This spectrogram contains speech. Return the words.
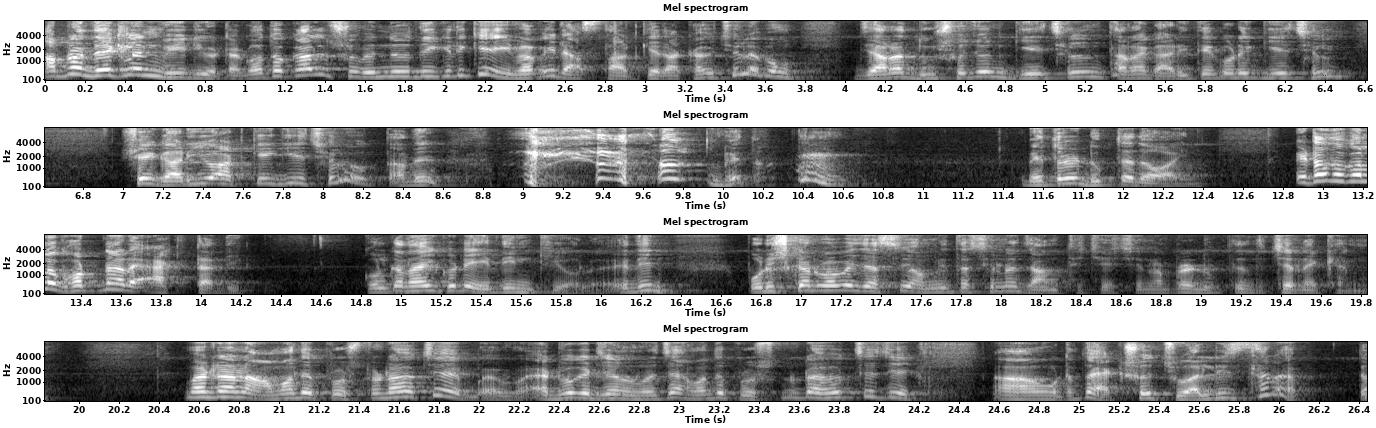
আপনারা দেখলেন ভিডিওটা। গতকাল শুভেন্দু অধিকারীকে এইভাবেই রাস্তা আটকে রাখা হয়েছিল এবং যারা দুশো জন গিয়েছিলেন, তারা গাড়িতে করে গিয়েছিলেন। সেই গাড়িও আটকে গিয়েছিল, তাদের ভেতর, ভেতরে ঢুকতে দেওয়া হয়নি। এটা তো গেল ঘটনার একটা দিক। কলকাতা হাইকোর্টে এদিন কী হলো? এদিন পরিষ্কারভাবে যাচ্ছি অমৃতা সিনহা জানতে চেয়েছেন আপনারা ঢুকতে দিচ্ছেন না কেন? বাট না না, আমাদের প্রশ্নটা হচ্ছে অ্যাডভোকেট জেনারেল বলেছে আমাদের প্রশ্নটা হচ্ছে যে ওটা তো একশো চুয়াল্লিশ ধারা। তো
